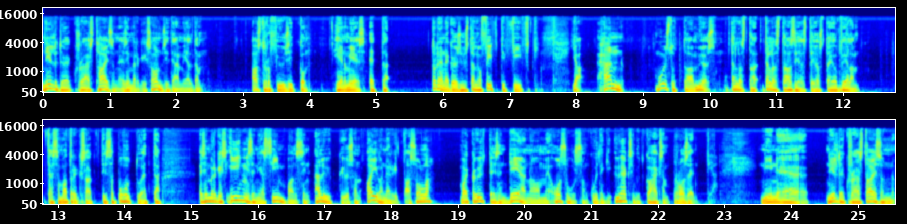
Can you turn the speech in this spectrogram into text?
Neil deGrasse Tyson esimerkiksi on sitä mieltä, astrofyysikko, hieno mies, että todennäköisyys tällä on 50-50. Ja hän muistuttaa myös tällaista, tällaista asiasta, josta ei ole vielä tässä Matrix-aktissa puhuttu, että esimerkiksi ihmisen ja simpanssin älykkyys on aivan eri tasolla, vaikka yhteisen DNAmme osuus on kuitenkin 98 prosenttia. Niin äh, Neil deGrasse Tyson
